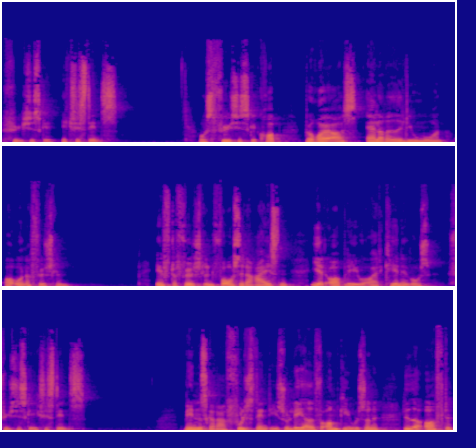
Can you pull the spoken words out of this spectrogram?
fysiske eksistens. Vores fysiske krop berører os allerede i livmoderen og under fødslen. Efter fødslen fortsætter rejsen i at opleve og at kende vores fysiske eksistens. Mennesker, der er fuldstændig isoleret for omgivelserne, lider ofte,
